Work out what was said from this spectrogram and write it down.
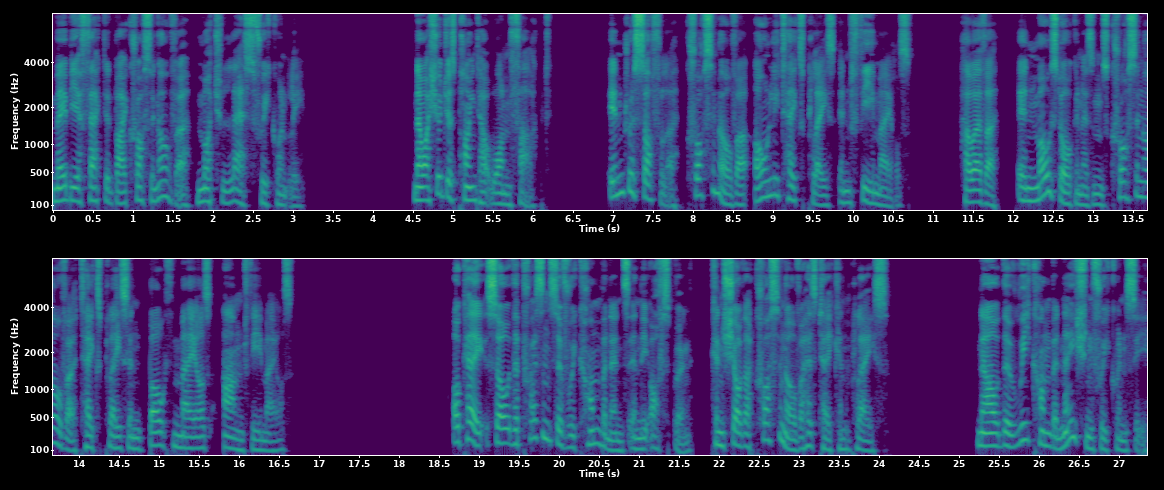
may be affected by crossing over much less frequently. Now I should just point out one fact. In Drosophila, crossing over only takes place in females. However, in most organisms, crossing over takes place in both males and females. Okay, so the presence of recombinants in the offspring can show that crossing over has taken place. Now, the recombination frequency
